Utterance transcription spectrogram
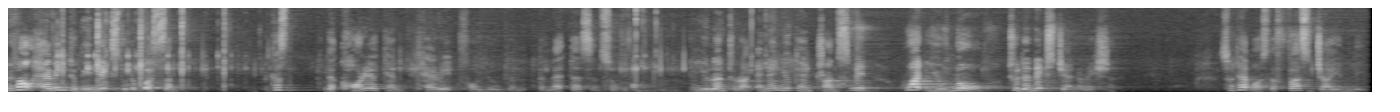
without having to be next to the person. Because the courier can carry it for you, the, the letters and so forth. And you learn to write, and then you can transmit what you know to the next generation. So that was the first giant leap.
